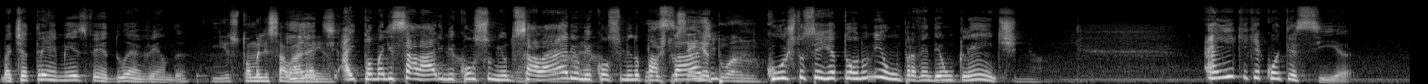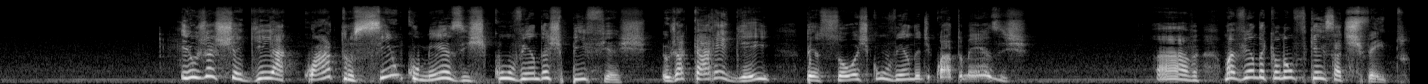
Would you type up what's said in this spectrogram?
Batia três meses e fez duas vendas. E isso toma ali salário É, aí. aí toma ali salário, me consumindo salário, me consumindo Custo sem passagem. retorno. Custo sem retorno nenhum para vender um cliente. Aí o que, que acontecia? Eu já cheguei a quatro, cinco meses com vendas pífias. Eu já carreguei pessoas com venda de quatro meses. Ah, uma venda que eu não fiquei satisfeito.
